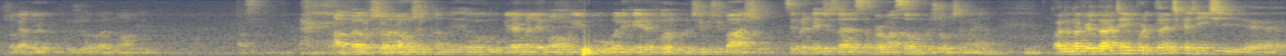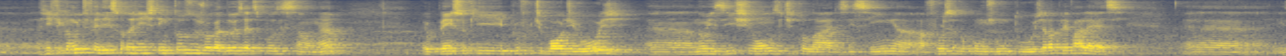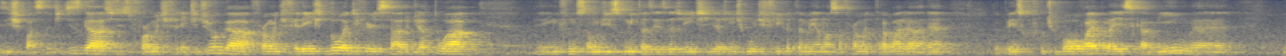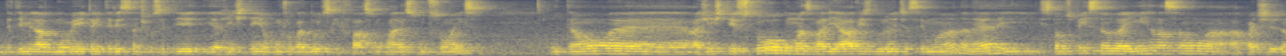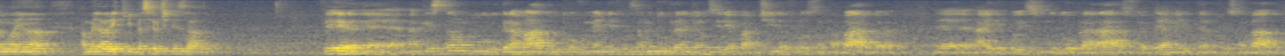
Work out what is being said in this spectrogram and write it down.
jogador, o jogador nome Rafael Chorão, o Guilherme Alemão e o Oliveira foram para o time de baixo. Você pretende usar essa formação para o jogo de amanhã? Olha, na verdade é importante que a gente é, a gente fica muito feliz quando a gente tem todos os jogadores à disposição, né? Eu penso que para o futebol de hoje é, não existe 11 titulares e sim a, a, força do conjunto hoje ela prevalece. É, existe bastante desgaste, existe forma diferente de jogar, forma diferente do adversário de atuar em função disso, muitas vezes a gente, a gente modifica também a nossa forma de trabalhar, né? Eu penso que o futebol vai para esse caminho, é, em determinado momento é interessante você ter, e a gente tem alguns jogadores que façam várias funções, então é, a gente testou algumas variáveis durante a semana, né? E estamos pensando aí em relação a, partir da manhã, a melhor equipe a ser utilizada. Ferreira, é, a questão do, do gramado, houve uma indefinição muito grande onde seria a partida, falou Santa Bárbara, é, aí depois mudou para Araras, foi até americano, foi sondado.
